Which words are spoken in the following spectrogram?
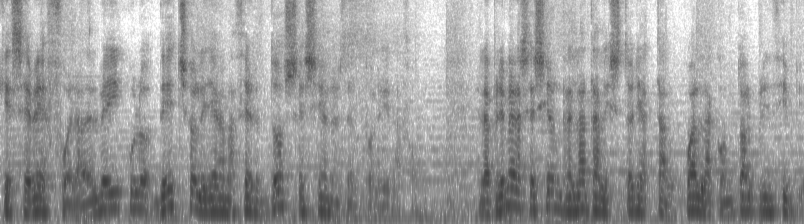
que se ve fuera del vehículo, de hecho le llegan a hacer dos sesiones del polígrafo. En la primera sesión relata la historia tal cual la contó al principio.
